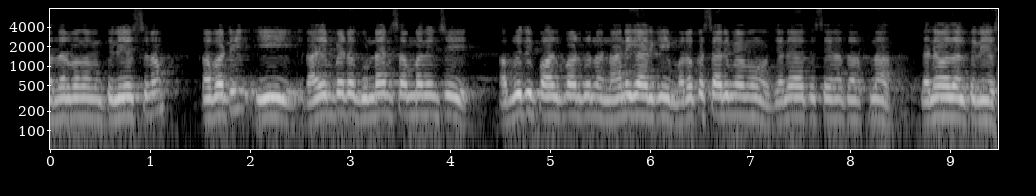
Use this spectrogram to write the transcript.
సందర్భంగా మేము తెలియజేస్తున్నాం. కాబట్టి ఈ రాజంపేట గుండానికి సంబంధించి అభివృద్ధి పాటుపడుతున్న నాని గారికి మరొకసారి మేము జనజాతి సేన తరఫున ధన్యవాదాలు తెలియజేస్తున్నాం.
